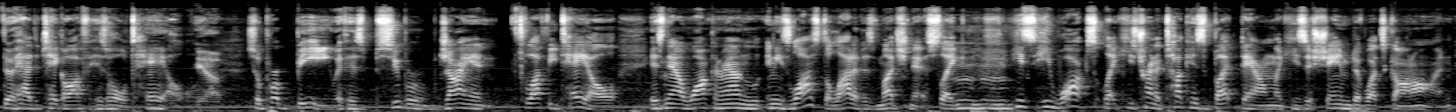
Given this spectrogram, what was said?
They had to take off his whole tail. Yeah. So poor B, with his super giant fluffy tail, is now walking around and he's lost a lot of his muchness. Like mm-hmm. he's he walks like he's trying to tuck his butt down, like he's ashamed of what's gone on.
